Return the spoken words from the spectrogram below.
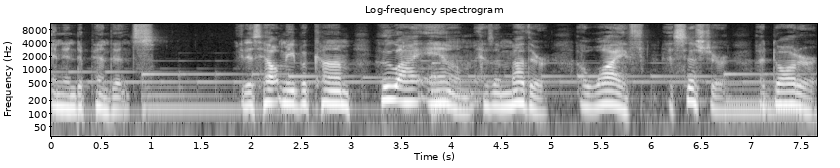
and independence. It has helped me become who I am as a mother, a wife, a sister, a daughter,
